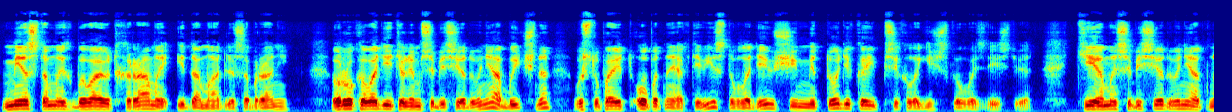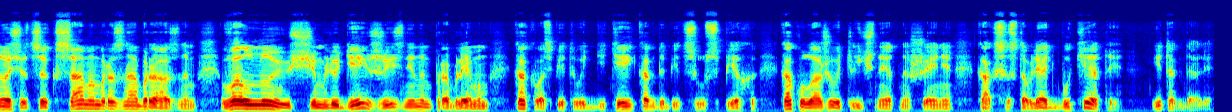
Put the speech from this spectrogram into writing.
Местом их бывают храмы и дома для собраний. Руководителем собеседования обычно выступает опытный активист, владеющий методикой психологического воздействия. Темы собеседования относятся к самым разнообразным, волнующим людей жизненным проблемам, как воспитывать детей, как добиться успеха, как улаживать личные отношения, как составлять букеты и так далее.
